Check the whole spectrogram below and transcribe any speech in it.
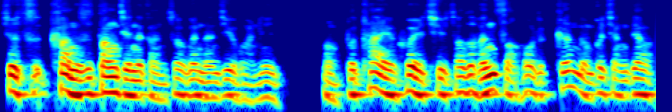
就是看的是当前的感受跟人际环境啊，不太会去，他说很少或者根本不强调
